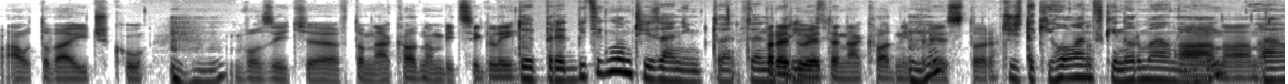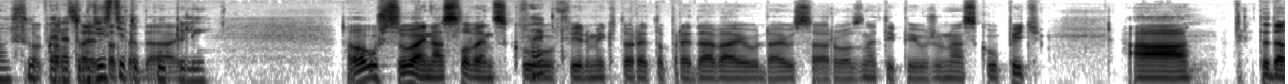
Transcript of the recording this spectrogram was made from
autovajíčku uh-huh. voziť e, v tom nákladnom bicykli. To je pred bicyklom či za ním? To je ten Vpredu je ten nákladný uh-huh. priestor. Čiže taký holandský, normálny. Áno, áno. Á, super. A to, kde ste to teda kúpili? Aj... No, už sú aj na Slovensku Fakt? firmy, ktoré to predávajú, dajú sa rôzne typy už u nás kúpiť. A teda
